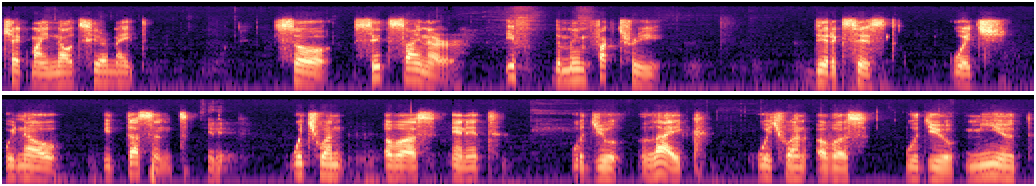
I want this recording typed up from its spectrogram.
check my notes here, mate. So, Sid Signer, if the main factory did exist, which we know it doesn't, In it. which one of us in it would you like? Which one of us would you mute?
